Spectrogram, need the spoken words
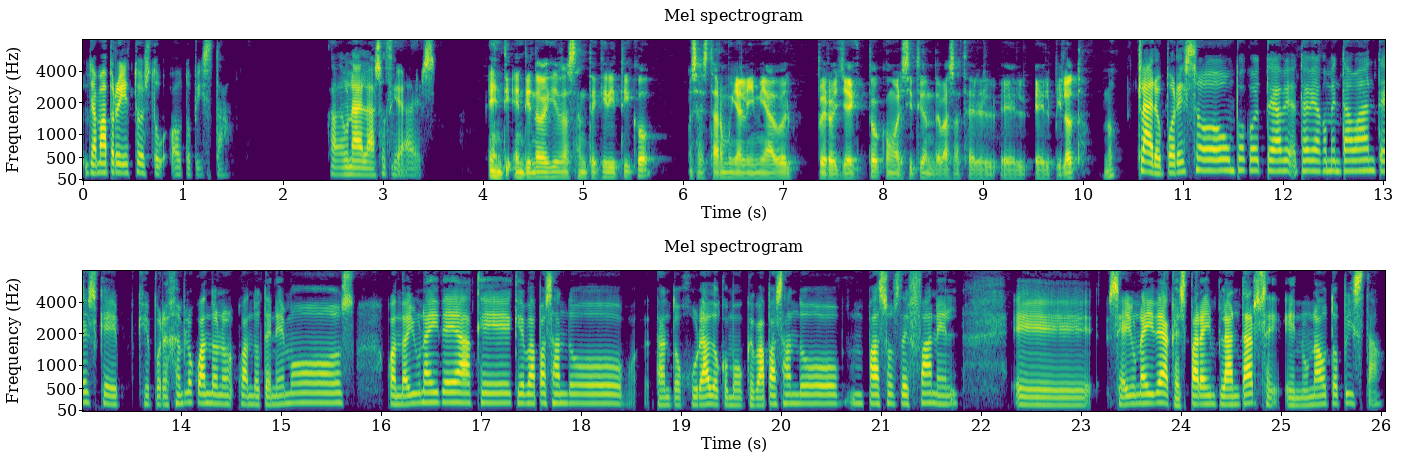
llama proyecto esto autopista, cada una de las sociedades. Entiendo que aquí es bastante crítico o sea, estar muy alineado el proyecto con el sitio donde vas a hacer el, piloto, ¿no? Claro, por eso un poco te había, comentado antes que, por ejemplo, cuando, cuando tenemos, cuando hay una idea que, va pasando, tanto jurado como que va pasando pasos de funnel, eh, si hay una idea que es para implantarse en una autopista,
